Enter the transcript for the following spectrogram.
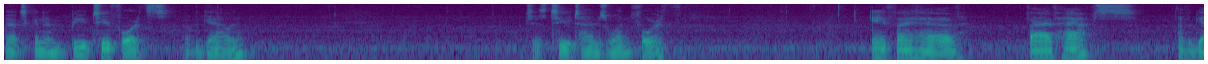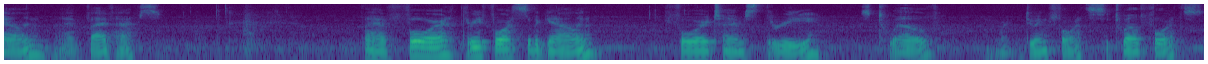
that's going to be two-fourths of a gallon, which is 2 times one-fourth. If I have five halves of a gallon, I have five halves. If I have four three-fourths of a gallon, 4 times 3 is 12. We're doing fourths, so 12 fourths.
